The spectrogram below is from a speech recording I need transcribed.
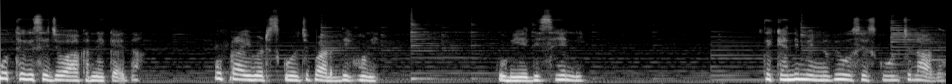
ਉੱਥੇ ਕਿਸੇ ਜਵਾਕ ਨੇ ਕਹਿਦਾ ਉਹ ਪ੍ਰਾਈਵੇਟ ਸਕੂਲ 'ਚ ਪੜ੍ਹਦੀ ਹੋਣੀ, ਕੁੜੀ ਇਹਦੀ ਸਹੇਲੀ। ਤੇ ਕਹਿੰਦੀ, ਮੈਨੂੰ ਵੀ ਉਸੇ ਸਕੂਲ 'ਚ ਲਾ ਦਿਓ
